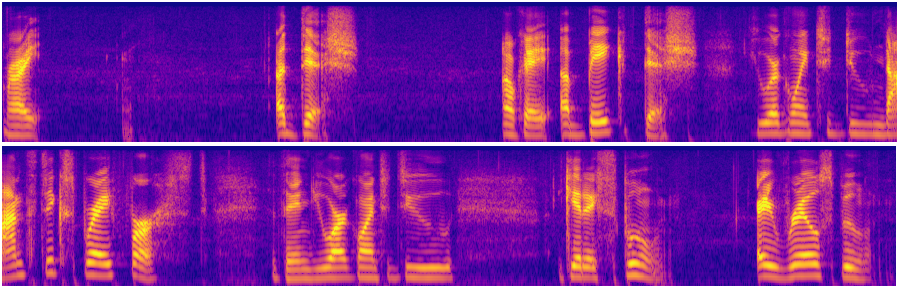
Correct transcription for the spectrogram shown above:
right? A dish. Okay, a baked dish. You are going to do nonstick spray first. Then you are going to do get a spoon, a real spoon,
